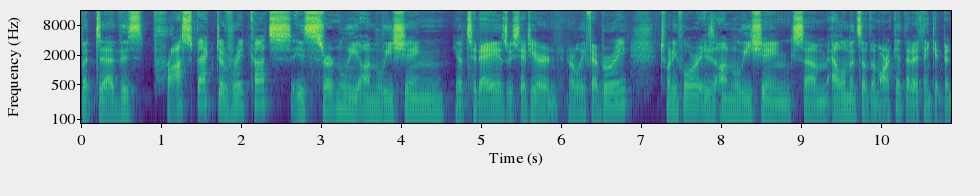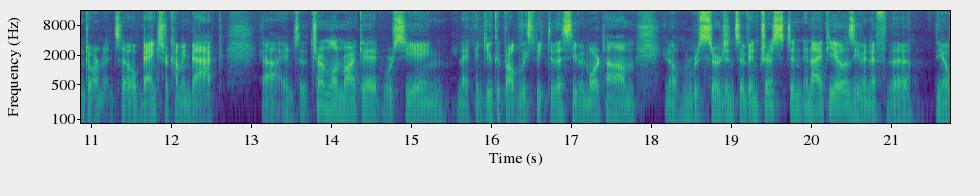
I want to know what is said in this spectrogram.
But uh, this prospect of rate cuts is certainly unleashing, you know, today, as we sit here in early February 24, is unleashing some elements of the market that I think had been dormant. So banks are coming back uh, into the term loan market. We're seeing, and I think you could probably speak to this even more, Tom, you know, resurgence of interest in, in IPOs, even if the, you know,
